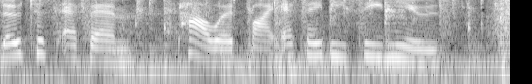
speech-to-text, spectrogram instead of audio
Lotus FM, powered by SABC News.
